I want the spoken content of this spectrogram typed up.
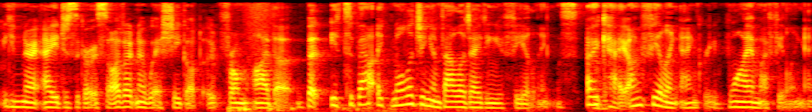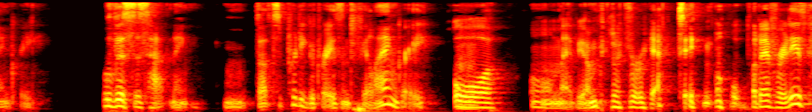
you know, ages ago, so I don't know where she got it from either, but it's about acknowledging and validating your feelings. Okay, I'm feeling angry. Why am I feeling angry? Well, this is happening. Mm, That's a pretty good reason to feel angry. Mhm. Or, or maybe I'm a bit overreacting or whatever it is.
